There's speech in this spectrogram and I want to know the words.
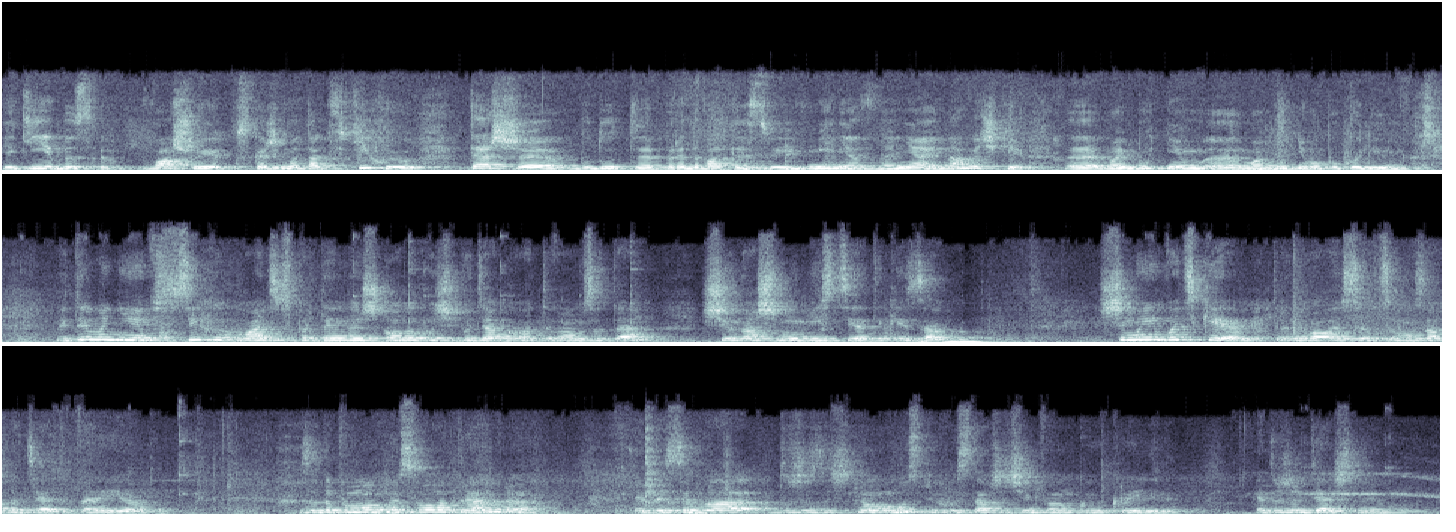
Які є без вашою, скажімо так, втіхою, теж е, будуть е, передавати свої вміння, знання і навички е, майбутнім, майбутньому поколінню. Від імені всіх вихованців спортивної школи хочу подякувати вам за те, що в нашому місті є такий заклад. Ще мої батьки тренувалися в цьому закладі, а тепер я. За допомогою свого тренера я досягла дуже значного успіху, ставши чемпіонкою України. Я дуже вдячна йому.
